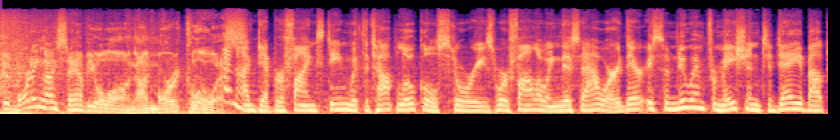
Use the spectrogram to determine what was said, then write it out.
Good morning. Nice to have you along. I'm Mark Lewis. And I'm Deborah Feinstein with the top local stories we're following this hour. There is some new information today about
